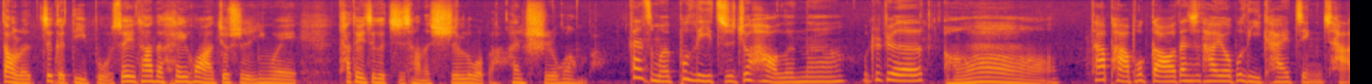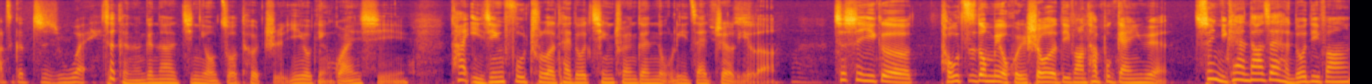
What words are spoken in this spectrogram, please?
到了这个地步，所以他的黑化就是因为他对这个职场的失落吧和失望吧。但怎么不离职就好了呢？我就觉得哦。他爬不高，但是他又不离开警察这个职位，这可能跟他的金牛座特质也有点关系。他已经付出了太多青春跟努力在这里了，这是一个投资都没有回收的地方，他不甘愿。所以你看他在很多地方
